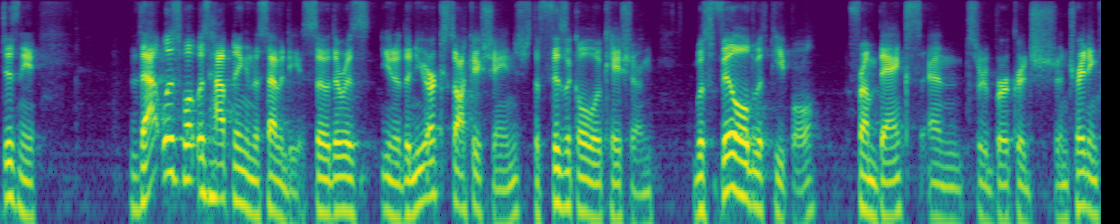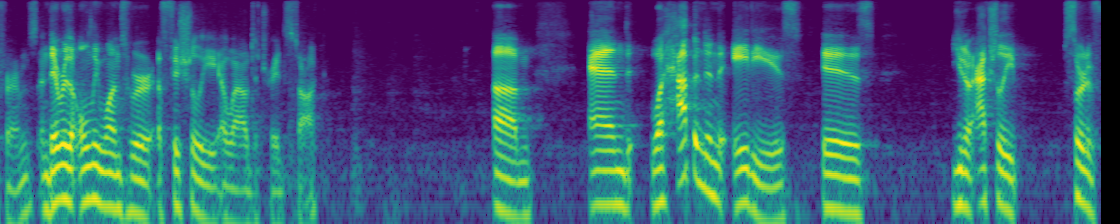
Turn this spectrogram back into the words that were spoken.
Disney." That was what was happening in the 70s. So there was, you know, the New York Stock Exchange, the physical location, was filled with people from banks and sort of brokerage and trading firms, and they were the only ones who were officially allowed to trade stock. Um, and what happened in the 80s is, you know, actually sort of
